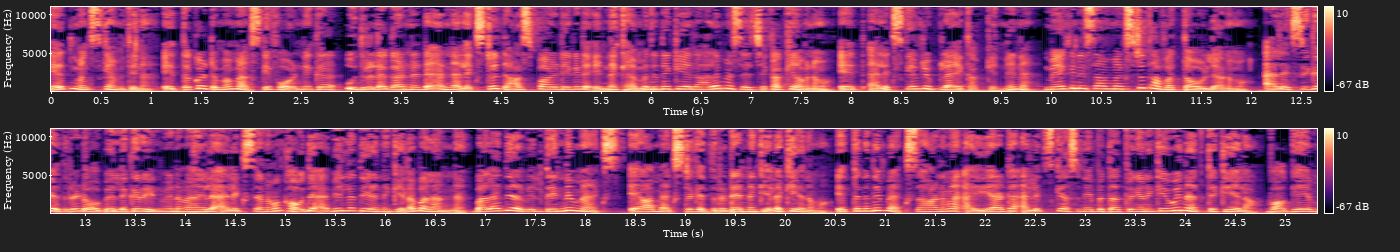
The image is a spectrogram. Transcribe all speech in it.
ඒත් මැක්ස් කැමති නෑ. එතකොටම මැක්ස්ගේ ෆෝන් එක උදුරලා ගන්න ඩෑන් ඇලෙක්ස්ට ඩාන්ස් පාර්ටි එකට එන්න කැමතිද කියලා අහලා මෙසේජ් එකක් යවනවා. ඒත් ඇලෙක්ස්ගෙන් රිප්ලයි එකක් එන්නේ නෑ. මේක නිසා මැක්ස්ට තවත් අවුල් යනවා. ඇලෙක්සි ගෙදර ඩෝබෙල් එක රින් වෙනවා හැලා ඇලෙක්ස් යනවා කවුද ඇවිල්ලා තියන්නේ කියලා බලන්න. බලද්දි ඇවිල්ලා තින්නේ මැක්ස්. එයා මැක්ස්ට ගෙදරට එන්න කියලා කියනවා. එතනදී මැක්ස් අහනවා ඇයි එයාට ඇලෙක්ස්ගේ අසනීප තත්ත්ව ගැන කිව්වේ නැත්තේ කියලා. වගේම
